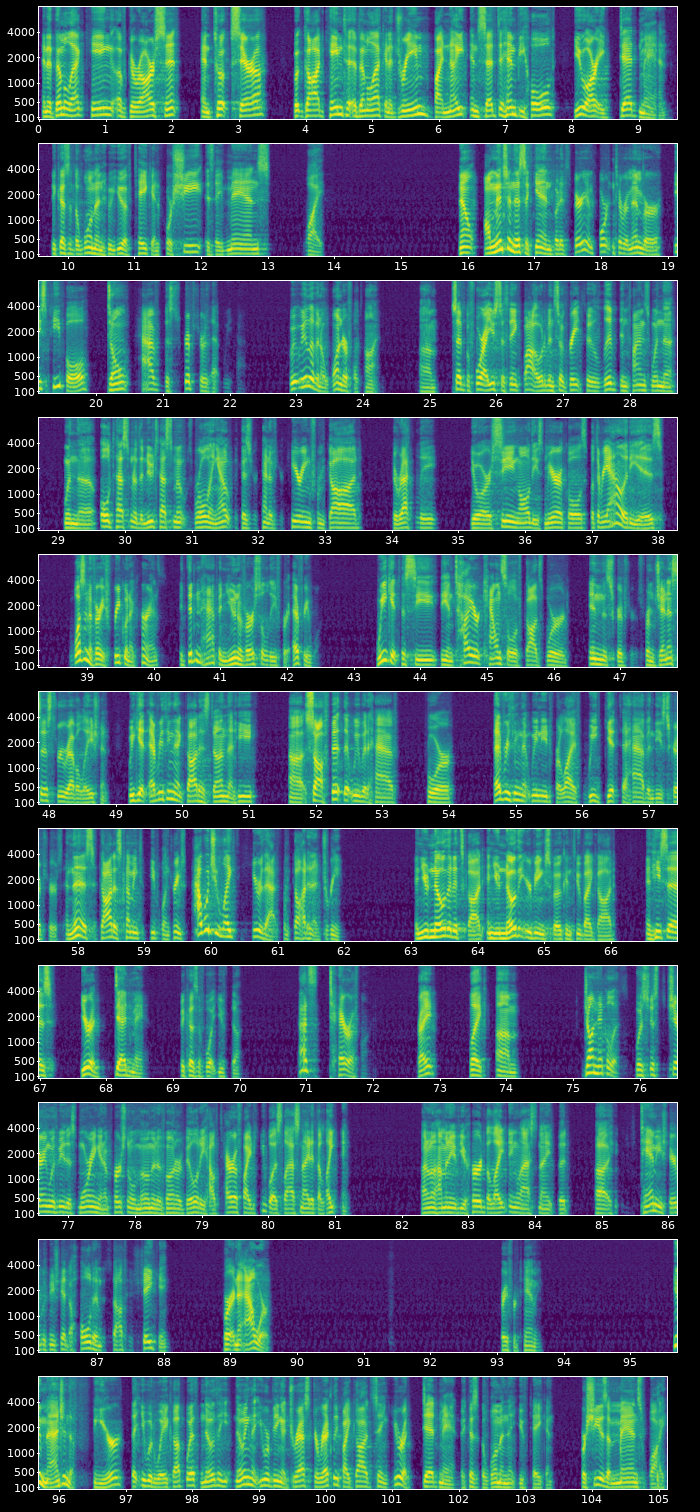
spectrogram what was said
And Abimelech, king of Gerar, sent and took Sarah but God came to Abimelech in a dream by night and said to him, Behold, you are a dead man because of the woman who you have taken, for she is a man's wife. Now, I'll mention this again, but it's very important to remember these people don't have the scripture that we. We, live in a wonderful time. Um, said before, I used to think, wow, it would have been so great to have lived in times when the when the Old Testament or the New Testament was rolling out because you're kind of you're hearing from God directly. You're seeing all these miracles. But the reality is, it wasn't a very frequent occurrence. It didn't happen universally for everyone. We get to see the entire counsel of God's word in the scriptures, from Genesis through Revelation. We get everything that God has done that He uh, saw fit that we would have for everything that we need for life. We get to have in these scriptures. And this, God is coming to people in dreams. How would you like to hear that from God in a dream? and you know that it's God, and you know that you're being spoken to by God, and He says, You're a dead man because of what you've done. That's terrifying, right? Like, um, John Nicholas was just sharing with me this morning in a personal moment of vulnerability how terrified he was last night at the lightning. I don't know how many of you heard the lightning last night, but uh, Tammy shared with me she had to hold him to stop his shaking for an hour Pray for Tammy. Can you imagine the fear that you would wake up with, know that, knowing that you were being addressed directly by God, saying, You're a dead man because of the woman that you've taken, for she is a man's wife.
